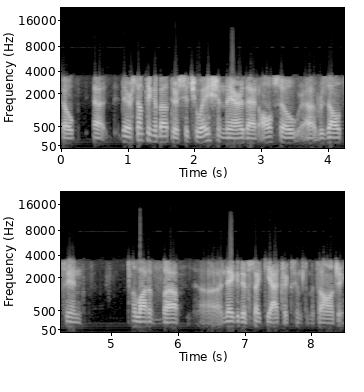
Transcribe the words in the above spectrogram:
So uh, there's something about their situation there that also uh, results in a lot of uh, uh, negative psychiatric symptomatology.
